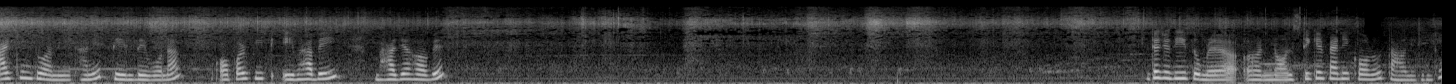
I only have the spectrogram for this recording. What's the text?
আর কিন্তু আমি এখানে তেল দেব না। অপর পিঠ এভাবেই ভাজা হবে। এটা যদি তোমরা ননস্টিকের প্যানে করো তাহলে কিন্তু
